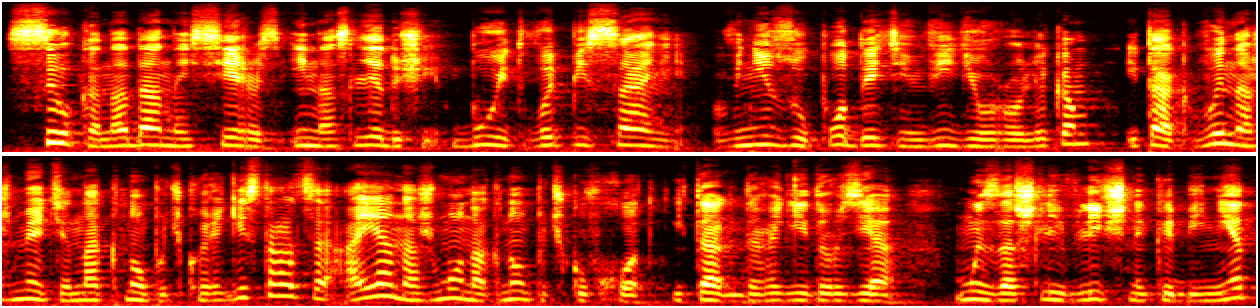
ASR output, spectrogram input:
Ссылка на данный сервис и на следующий будет в описании внизу под этим видеороликом. Итак вы нажмете на кнопочку регистрация, а я нажму на кнопочку вход. Итак дорогие друзья мы зашли в личный кабинет.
